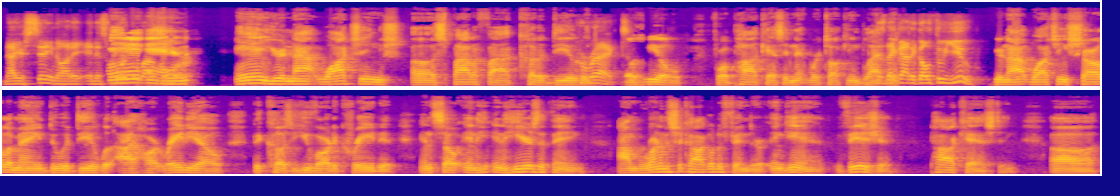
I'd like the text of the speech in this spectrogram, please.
Now you're sitting on it and it's worth and, a lot more. and you're not watching uh, spotify cut a deal correct. With for a podcast and network talking black because they got to go through you. You're not watching charlemagne do a deal with iheartradio because you've already created. And so and, and here's the thing. I'm running the chicago defender. Again vision podcasting. Uh,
